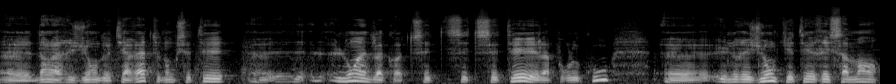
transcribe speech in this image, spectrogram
dans la région de Tiaret, donc c'était loin de la côte. C'était, là pour le coup, une région qui était récemment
